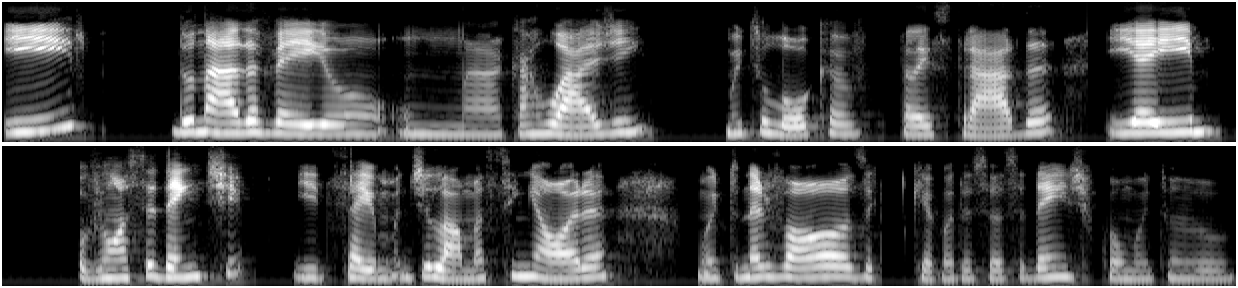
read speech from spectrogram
E do nada veio uma carruagem muito louca pela estrada. E aí houve um acidente e saiu de lá uma senhora muito nervosa, que aconteceu o acidente, ficou muito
